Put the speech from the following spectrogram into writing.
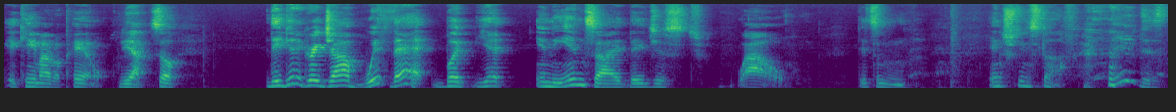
it came out of a panel. Yeah. So they did a great job with that, but yet in the inside, they just wow, did some interesting stuff. They just-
